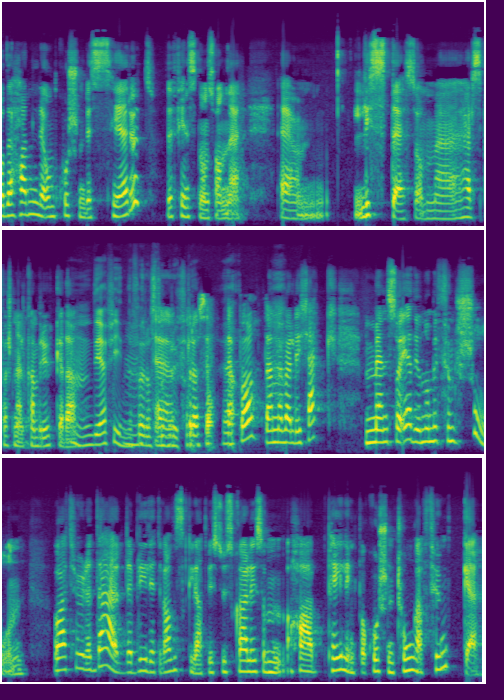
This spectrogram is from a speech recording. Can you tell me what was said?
Og det handler om hvordan det ser ut. Det finnes noen sånne eh, lister som eh, helsepersonell kan bruke. da Mm, De er fine for oss å eh, bruke. for å se Ja. på. De er veldig kjekke. Men så er det jo noe med funksjon. Og jeg tror det er der det blir litt vanskelig at hvis du skal liksom ha peiling på hvordan tunga funker,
